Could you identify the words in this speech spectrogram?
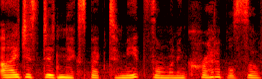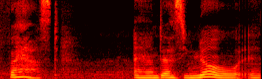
I just didn't expect to meet someone incredible so fast. And as you know, it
